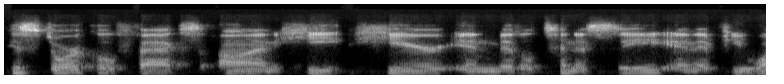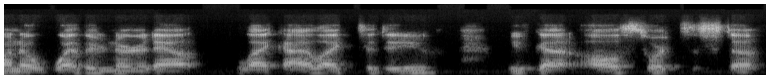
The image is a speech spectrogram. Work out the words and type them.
historical facts on heat here in Middle Tennessee. And if you want to weather nerd out like I like to do, we've got all sorts of stuff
